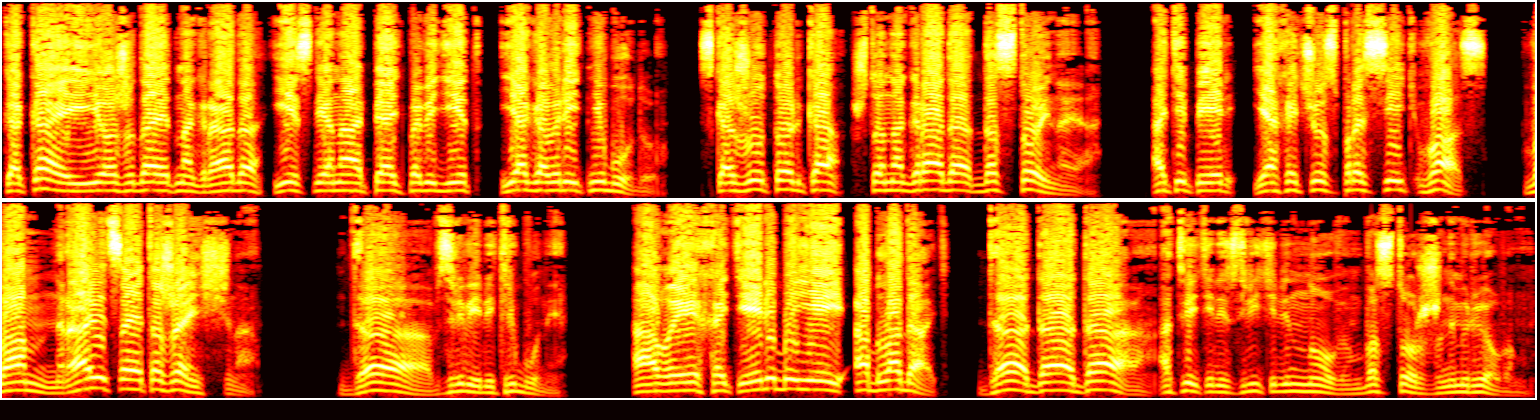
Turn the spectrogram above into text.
Какая ее ожидает награда, если она опять победит, я говорить не буду. Скажу только, что награда достойная. А теперь я хочу спросить вас, вам нравится эта женщина? «Да!» — взревели трибуны. «А вы хотели бы ей обладать?» «Да, да, да!» — ответили зрители новым, восторженным ревом.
